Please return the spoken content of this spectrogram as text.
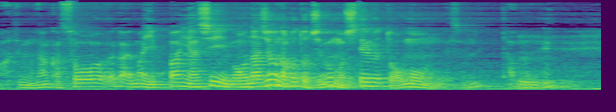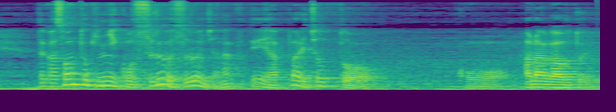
まあでもなんかそれがまあ一般やし、同じようなことを自分もしてると思うんですよね。多分ね。だからその時にこうスルーするんじゃなくて、やっぱりちょっと、こう、抗うという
